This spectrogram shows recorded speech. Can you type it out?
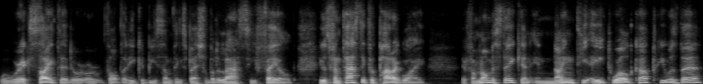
were excited or, or thought that he could be something special, but alas, he failed. He was fantastic for Paraguay, if I'm not mistaken. In '98 World Cup, he was there,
